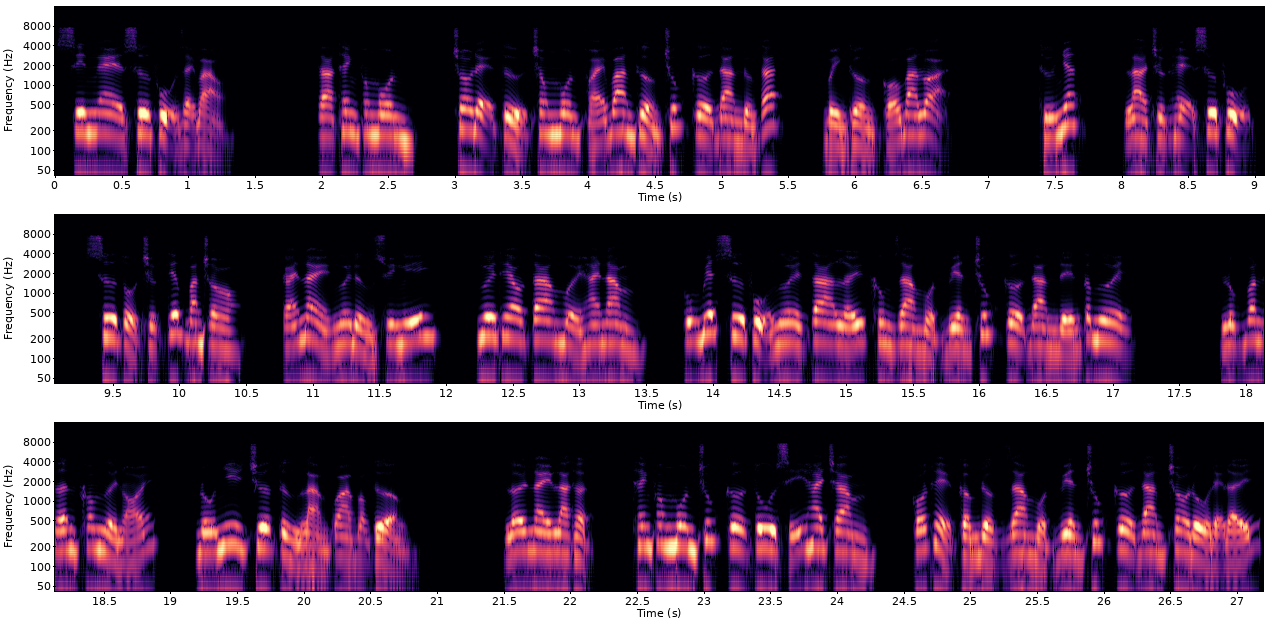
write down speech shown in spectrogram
Xin nghe sư phụ dạy bảo. Ta thanh phong môn, cho đệ tử trong môn phái ban thưởng trúc cơ đan đường tắt, bình thường có ba loại. Thứ nhất, là trực hệ sư phụ, sư tổ trực tiếp ban cho, cái này ngươi đừng suy nghĩ, ngươi theo ta 12 năm, cũng biết sư phụ ngươi ta lấy không ra một viên trúc cơ đan đến cấp ngươi. Lục Văn Ân không người nói, Đỗ Nhi chưa từng làm qua vọng tưởng. Lời này là thật, thanh phong môn trúc cơ tu sĩ 200, có thể cầm được ra một viên trúc cơ đan cho đồ đệ đấy,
